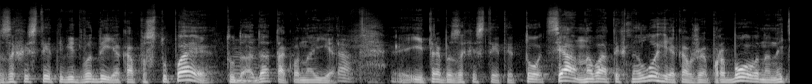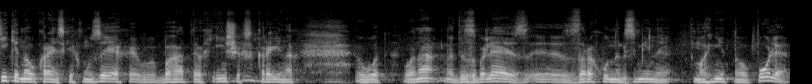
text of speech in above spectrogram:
захистити від води, яка поступає туди, да, так вона є, Так. е, і треба захистити, то ця нова технологія, яка вже апробована не тільки на українських музеях, а в багатьох інших країнах, от, вона дозволяє за рахунок зміни магнітного поля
